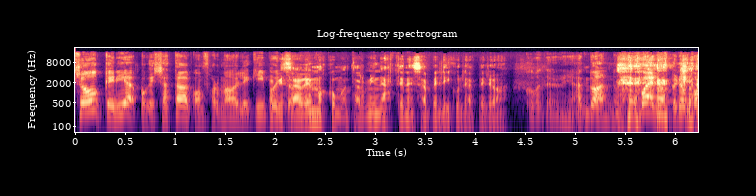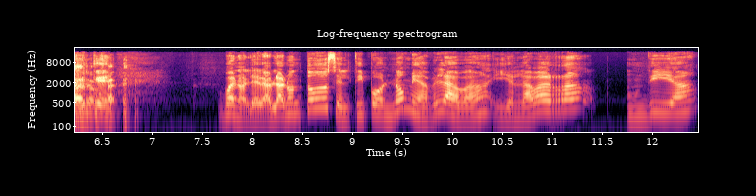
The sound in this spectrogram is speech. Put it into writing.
Yo quería, porque ya estaba conformado el equipo Porque y todo. sabemos cómo terminaste en esa película, pero. ¿Cómo terminé? Actuando. Bueno, pero Claro. ¿por qué? Bueno, le hablaron todos, el tipo no me hablaba y en la barra, un día,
